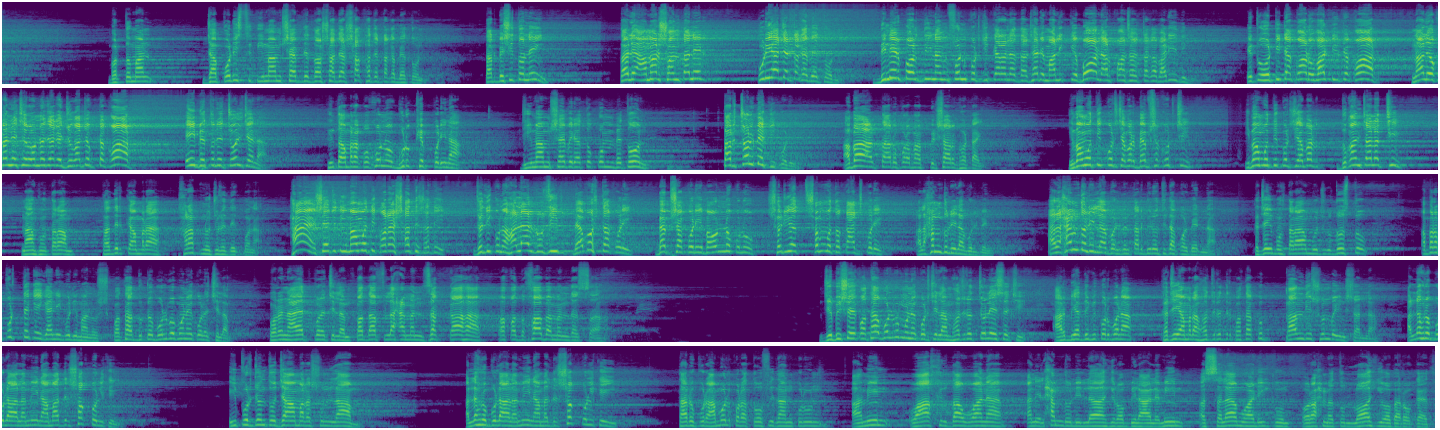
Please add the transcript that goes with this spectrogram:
বর্তমান যা পরিস্থিতি, ইমাম সাহেবদের দশ হাজার, সাত হাজার টাকা বেতন, তার বেশি তো নেই। তাহলে আমার সন্তানের কুড়ি হাজার টাকা বেতন, দিনের পর দিন আমি ফোন করছি, কেরালা তাছাড়ে মালিককে বল আর পাঁচ হাজার টাকা বাড়িয়ে দিবি। একটু ওটিটা কর ওভার ডিউটা কর, নাহলে ওখানে ছেড়ে অন্য জায়গায় যোগাযোগটা কর। এই বেতনে চলছে না। কিন্তু আমরা কখনো ভুরুক্ষেপ করি না। ইমাম সাহেবের এত কম বেতন, তার চলবে কি করে? আবার তার উপর আমরা প্রেশার ঘটাই। ইমামতি করছি, আবার ব্যবসা করছি। ইমামতি করছি, আবার দোকান চালাচ্ছি। না মোতারাম তাদেরকে আমরা খারাপ নজরে দেখব না। হ্যাঁ সে যদি ইমামতি করার সাথে সাথে যদি কোনো হালাল রুজির ব্যবস্থা করে ব্যবসা করে বা অন্য কোনো শরীয়ত সম্মত কাজ করে, আলহামদুলিল্লাহ বলবেন। আলহামদুলিল্লাহ বলবেন, তার বিরোধিতা করবেন না। যেই মোহতারাম দোস্ত, আমরা প্রত্যেকেই জ্ঞানীগুলি মানুষ। কথা দুটো বলব মনে করেছিলাম। কোরআন আয়াত করেছিলাম কদ আফলাহা মান জাক্কাহা ওয়া কদ খাবা মান দাসসাহা যে বিষয়ে কথা বলব মনে করছিলাম হজরত চলে এসেছি। আর বিয়াদবি করব না। কাজেই আমরা হজরতের কথা খুব কান দিয়ে শুনব ইনশাল্লাহ আল্লাহ রবুল্লা আলমিন আমাদের সকলকেই এই পর্যন্ত যা আমরা শুনলাম, আল্লাহ রবুল আলমিন আমাদের সকলকেই তার উপর আমল করা তৌফি দান করুন। আমিন। ওয়াখির আন আলহামদুলিল্লাহ রবিল আলমিন। আসসালামু আলাইকুম ও রহমতুল্লাহ ওবরকাত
